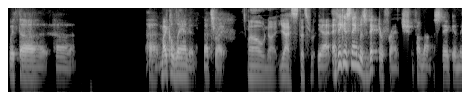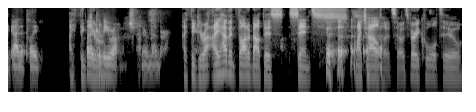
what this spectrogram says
with uh, uh, uh, Michael Landon. That's right. Oh no, yes, that's. r- Yeah, I think his name was Victor French, if I'm not mistaken, the guy that played. I think. But I could be wrong. I'm trying to remember. I think you're right. I haven't thought about this since my childhood, so it's very cool to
